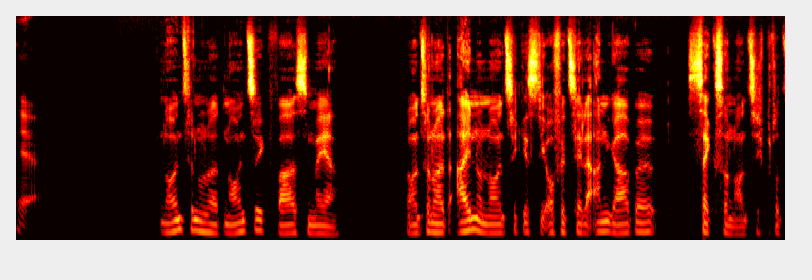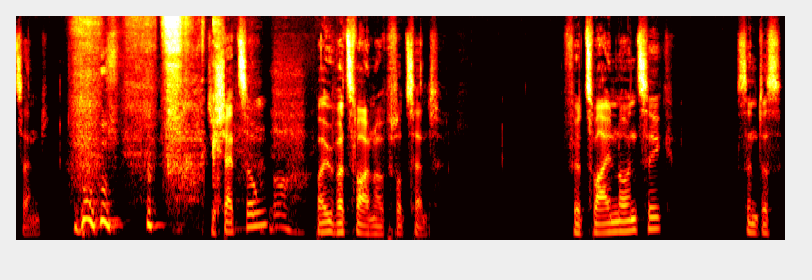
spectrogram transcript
Ja. 1990 war es mehr. 1991 ist die offizielle Angabe 96 Prozent. die Schätzung oh. bei über 200 Prozent. Für 92 sind es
